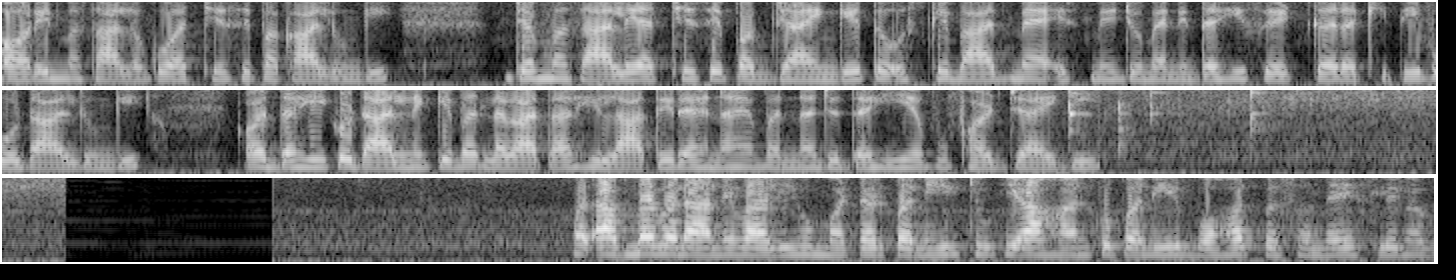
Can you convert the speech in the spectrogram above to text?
और इन मसालों को अच्छे से पका लूँगी। जब मसाले अच्छे से पक जाएँगे तो उसके बाद मैं इसमें जो मैंने दही फेंट कर रखी थी, वो डाल दूँगी। और दही को डालने के बाद लगातार हिलाते रहना है, वरना जो दही है, वो फट जाएगी। और अब मैं बनाने वाली हूँ मटर पनीर, क्योंकि आहान को पनीर बहुत पसंद है, इसलिए मैं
